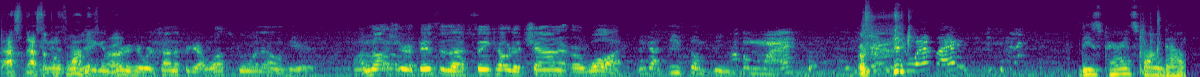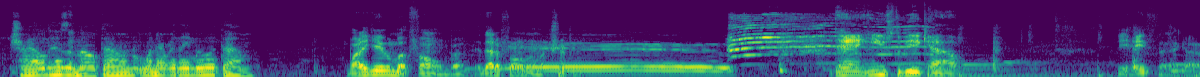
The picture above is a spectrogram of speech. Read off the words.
That's that's a And as we're performance, digging through bro. here, we're trying to figure out what's going on here. I'm not sure if this is a sinkhole to China or what. I think I see something. These parents found out child has a meltdown whenever they move with them. Why they gave him a phone, bro? Is that a phone or am I tripping? Dang, he used to be a cow. He hates that guy.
